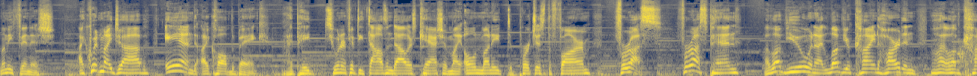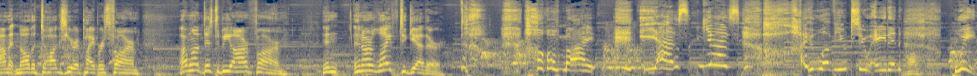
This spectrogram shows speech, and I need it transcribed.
let me finish. I quit my job and I called the bank. I paid $250,000 cash of my own money to purchase the farm for us. For us, Pen. I love you and I love your kind heart and oh, I love Comet and all the dogs here at Piper's Farm. I want this to be our farm and and our life together. Oh my. Yes, yes. I love you too, Aiden. Oh. Wait,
